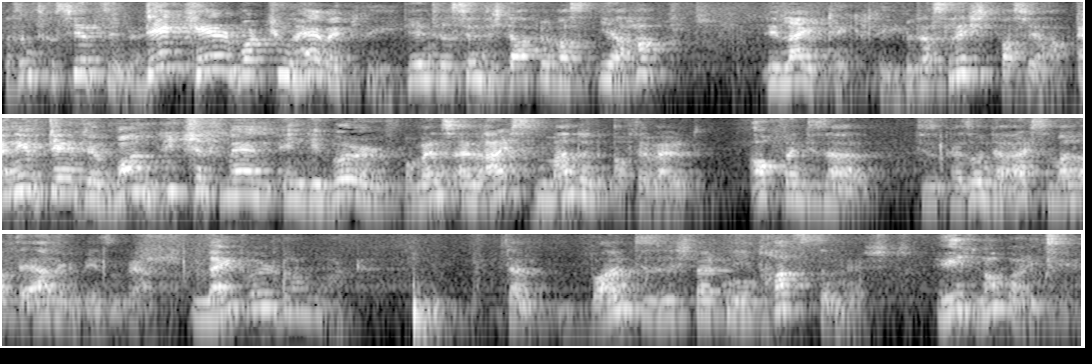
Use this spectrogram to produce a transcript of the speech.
Das interessiert sie nicht. They care what you have actually. Die interessieren sich dafür, was ihr habt. The light actually. Für das Licht, was ihr habt. And if there's a one richest man in the world, Und wenn es einen reichsten Mann auf der Welt, auch wenn dieser, diese Person der reichste Mann auf der Erde gewesen wäre, light world don't want. dann wollen diese Lichtwelten ihn trotzdem nicht. He is nobody there.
